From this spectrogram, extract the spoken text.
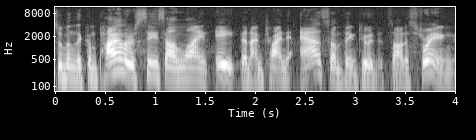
So when the compiler sees on line eight that I'm trying to add something to it that's not a string,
